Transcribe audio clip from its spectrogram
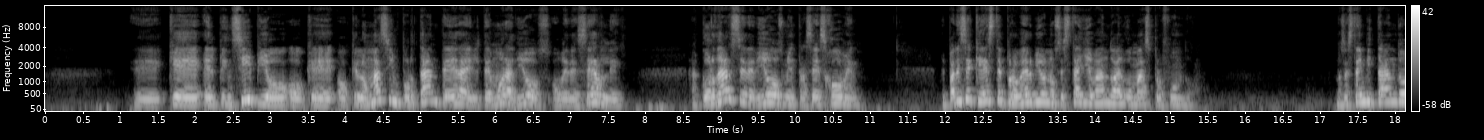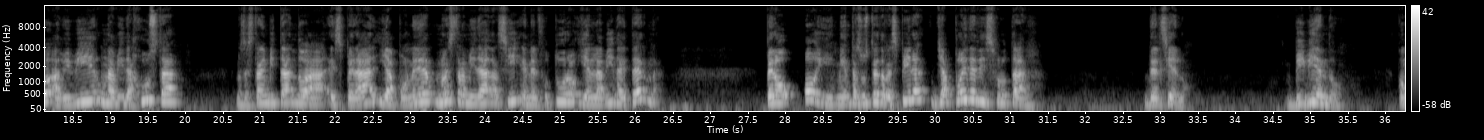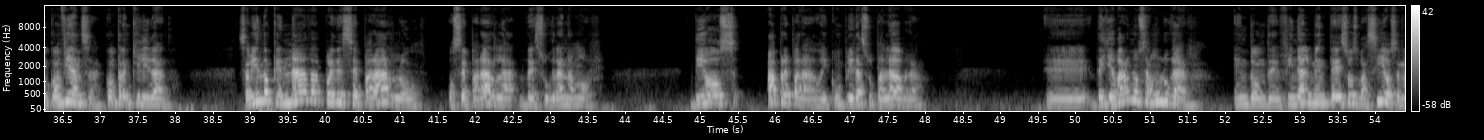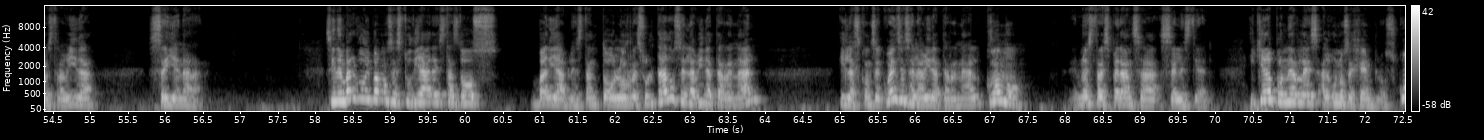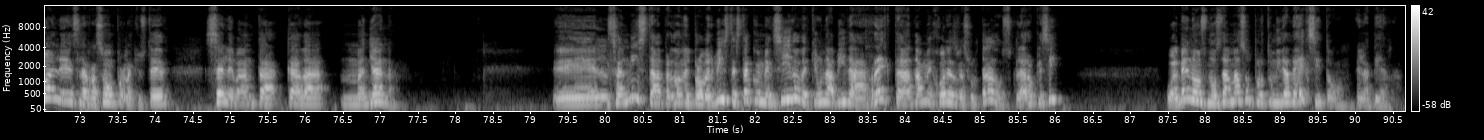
eh, que el principio o que, o que lo más importante era el temor a Dios, obedecerle, acordarse de Dios mientras es joven. Me parece que este proverbio nos está llevando a algo más profundo. Nos está invitando a vivir una vida justa, nos está invitando a esperar y a poner nuestra mirada así en el futuro y en la vida eterna. Pero hoy, mientras usted respira, ya puede disfrutar del cielo, viviendo con confianza, con tranquilidad, sabiendo que nada puede separarlo o separarla de su gran amor. Dios ha preparado y cumplirá su palabra eh, de llevarnos a un lugar en donde finalmente esos vacíos en nuestra vida se llenarán. Sin embargo, hoy vamos a estudiar estas dos variables, tanto los resultados en la vida terrenal y las consecuencias en la vida terrenal, como nuestra esperanza celestial. Y quiero ponerles algunos ejemplos. ¿Cuál es la razón por la que usted se levanta cada mañana. El salmista, perdón, el proverbista está convencido de que una vida recta da mejores resultados, claro que sí. O al menos nos da más oportunidad de éxito en la tierra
